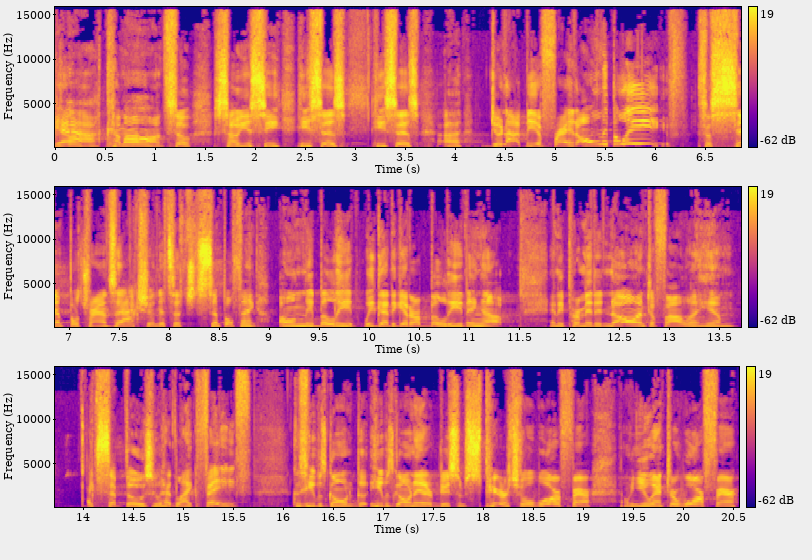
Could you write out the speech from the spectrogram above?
Yeah, come on. So, so you see, he says, he says, uh, do not be afraid. Only believe. It's a simple transaction. It's a simple thing. Only believe. We got to get our believing up. And he permitted no one to follow him except those who had like faith. Because he was going he was going to introduce some spiritual warfare. And when you enter warfare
